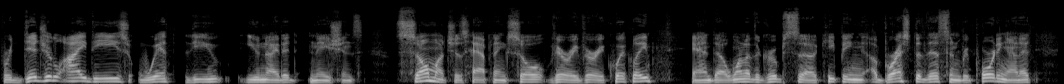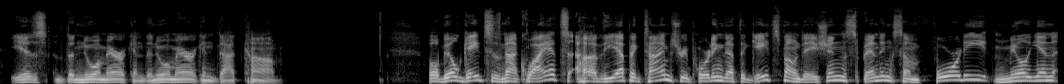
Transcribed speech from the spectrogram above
for digital IDs with the United Nations. So much is happening so very, very quickly. And uh, one of the groups uh, keeping abreast of this and reporting on it is The New American, thenewamerican.com. Well, Bill Gates is not quiet. Uh, the Epoch Times reporting that the Gates Foundation spending some $40 million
